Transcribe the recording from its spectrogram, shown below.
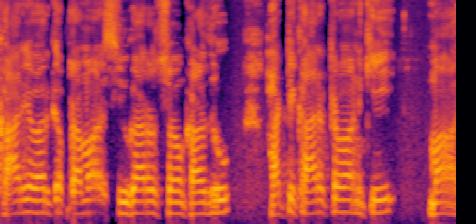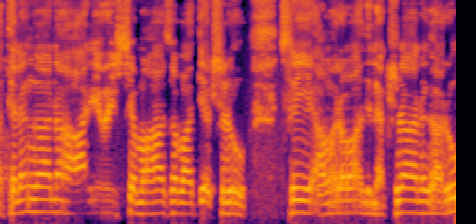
కార్యవర్గ ప్రమాణ స్వీకారోత్సవం కలదు అట్టి కార్యక్రమానికి మా తెలంగాణ ఆర్యవైశ్య మహాసభ అధ్యక్షుడు శ్రీ అమరవాది లక్ష్మణారాయణ గారు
